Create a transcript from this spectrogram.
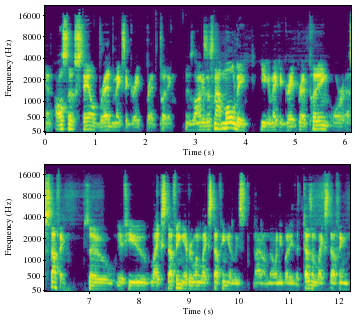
And also, stale bread makes a great bread pudding. As long as it's not moldy, you can make a great bread pudding or a stuffing. So if you like stuffing, everyone likes stuffing. At least I don't know anybody that doesn't like stuffing.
